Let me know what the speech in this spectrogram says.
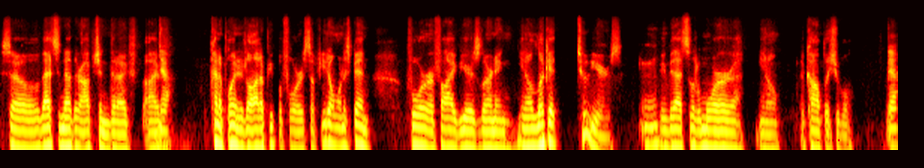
So that's another option that I've I've yeah. kind of pointed a lot of people for. So if you don't want to spend four or five years learning, you know, look at two years. Mm-hmm. Maybe that's a little more, uh, you know, accomplishable. Yeah,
